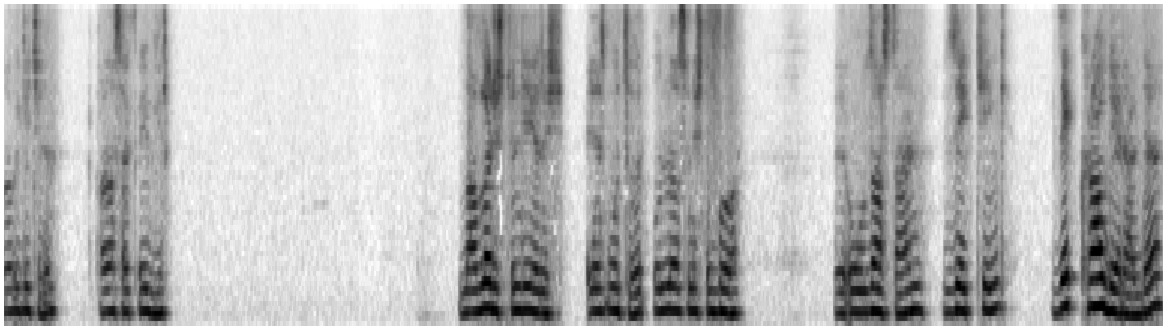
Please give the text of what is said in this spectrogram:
Abi geçelim. Ana sayfaya bir. Lavlar üstünde yarış. Enes Batur. Ondan sonra işte bu. Ee, Oğuz Aslan. Zack King. Zack Kral diyor herhalde.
